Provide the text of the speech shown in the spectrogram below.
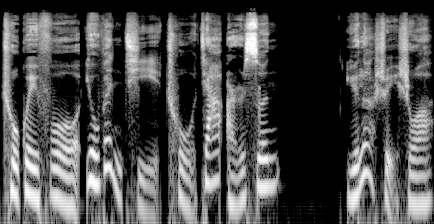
楚贵妇又问起楚家儿孙。于乐水说：“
